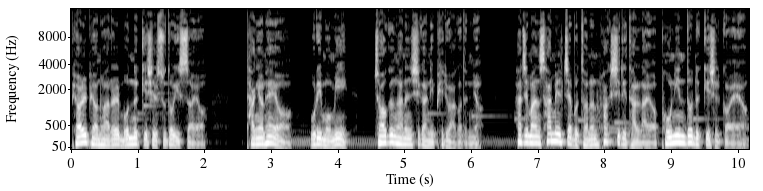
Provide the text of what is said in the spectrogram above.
별 변화를 못 느끼실 수도 있어요. 당연해요. 우리 몸이 적응하는 시간이 필요하거든요. 하지만 3일째부터는 확실히 달라요. 본인도 느끼실 거예요.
